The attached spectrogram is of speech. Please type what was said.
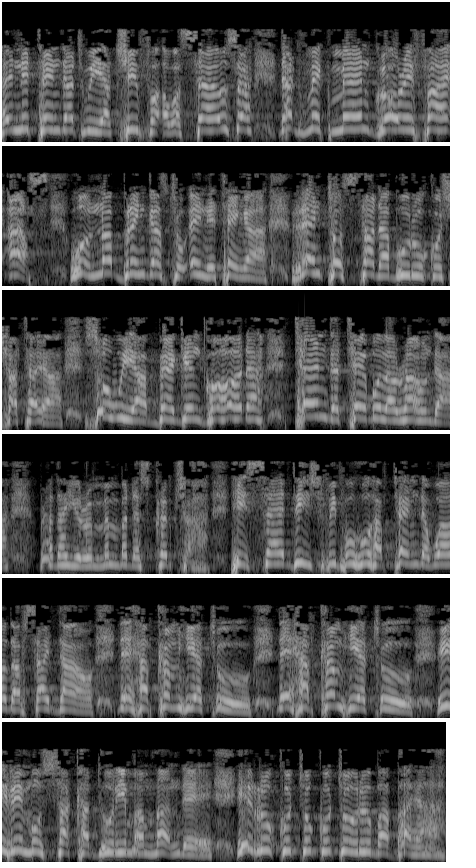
Anything that we achieve for ourselves uh, that make men glorify us will not bring us to anything. Uh, rento sadaburuku shataya. So we are begging God, uh, turn the table around. Brother, you remember the scripture. He said these people who have turned the world upside down, they have come here too. They have come here too. Irimusakaduri mamande. Irukutukuturu babaya.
